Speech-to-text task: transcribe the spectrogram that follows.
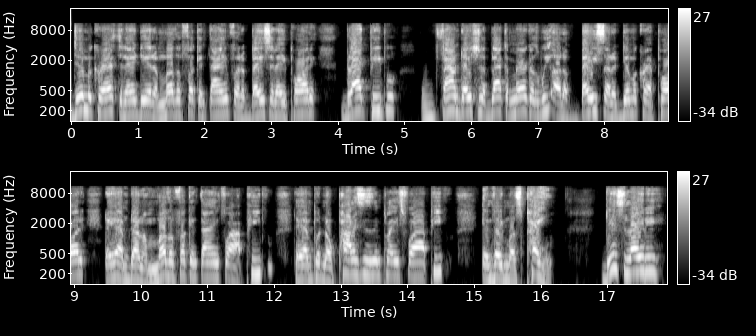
Democrats that ain't did a motherfucking thing for the base of their party. Black people, foundation of black Americans, we are the base of the Democrat party. They haven't done a motherfucking thing for our people. They haven't put no policies in place for our people and they must pay. This lady,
